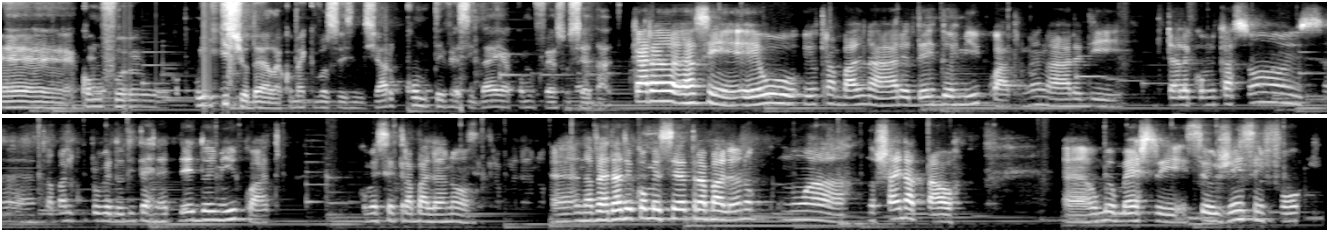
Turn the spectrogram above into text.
é, como foi o início dela, como é que vocês iniciaram, como teve essa ideia, como foi a sociedade? Cara, assim, eu, eu trabalho na área desde 2004, né? na área de telecomunicações, é, trabalho com provedor de internet desde 2004 comecei trabalhando. É, na verdade, eu comecei trabalhando numa, no Chinatown. É, o meu mestre, seu Jensen Fong,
